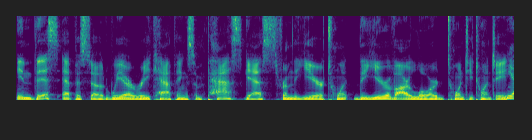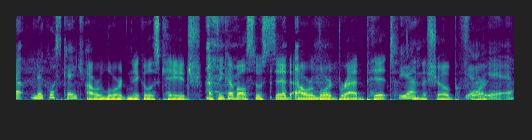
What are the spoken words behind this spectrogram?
In this episode, we are recapping some past guests from the year tw- the year of our Lord 2020. Yep. Nicolas Cage. Our Lord Nicolas Cage. I think I've also said our Lord Brad Pitt Yeah. in the show Yeah. before. Yeah.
